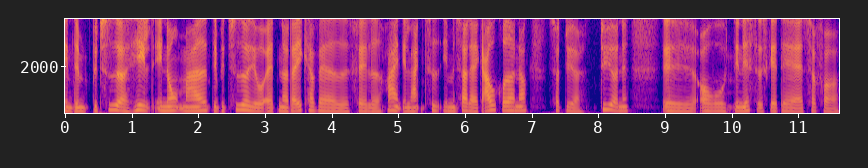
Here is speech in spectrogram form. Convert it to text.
Jamen, den betyder helt enormt meget. Det betyder jo, at når der ikke har været faldet regn i lang tid, jamen så er der ikke afgrøder nok, så dør dyrene. Øh, og det næste, der sker, det er, at så får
